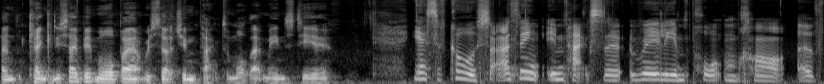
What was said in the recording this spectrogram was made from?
And Ken, can you say a bit more about research impact and what that means to you? Yes, of course. I think impact's a really important part of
